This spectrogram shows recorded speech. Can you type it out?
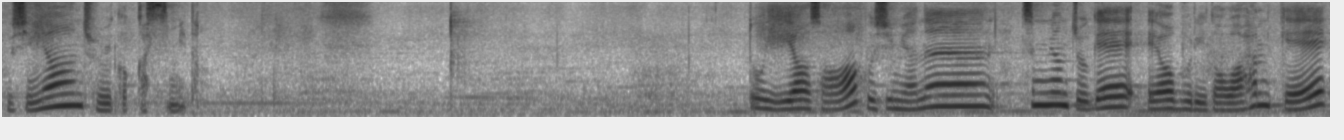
보시면 좋을 것 같습니다. 또 이어서 보시면은 측면 쪽에 에어브리더와 함께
